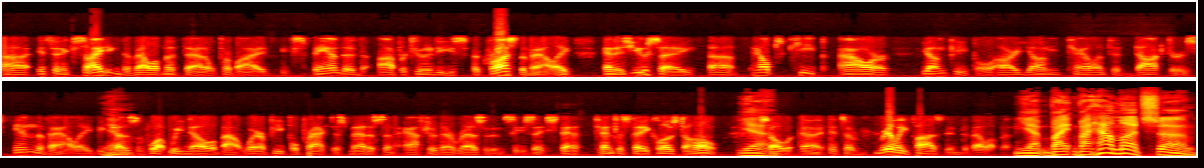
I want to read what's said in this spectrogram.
uh, it's an exciting development that'll provide expanded opportunities across the valley, and as you say, uh, helps keep our young people, our young talented doctors in the valley because of what we know about where people practice medicine after their residencies. They st- tend to stay close to home. Yeah. So uh, it's a really positive development. Yeah. By, by how much, um,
